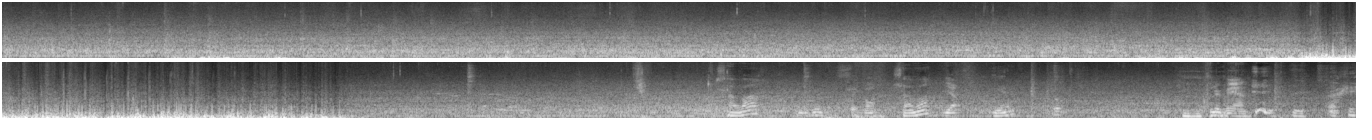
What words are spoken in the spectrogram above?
va C'est bon. Ça va Yeah. Bien Très bien. Ok.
